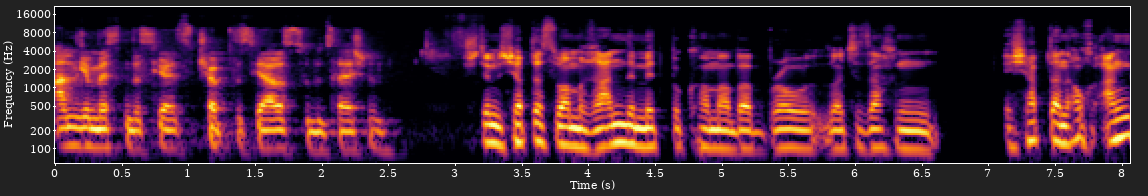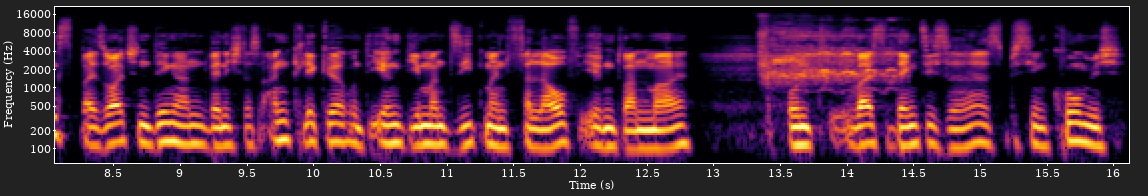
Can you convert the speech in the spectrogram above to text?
angemessen, das hier als Trap des Jahres zu bezeichnen. Stimmt, ich habe das so am Rande mitbekommen, aber Bro, solche Sachen. Ich habe dann auch Angst bei solchen Dingern, wenn ich das anklicke und irgendjemand sieht meinen Verlauf irgendwann mal und weißt du, denkt sich so, "Hä, das ist ein bisschen komisch,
